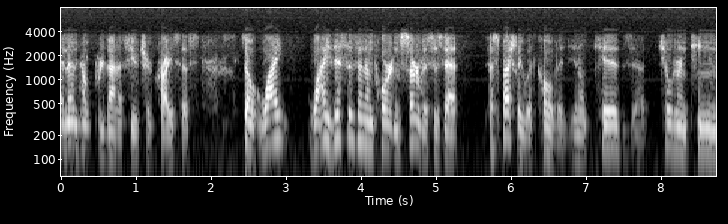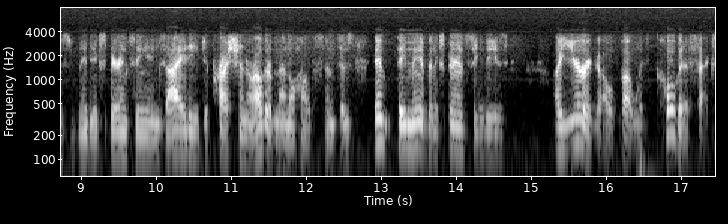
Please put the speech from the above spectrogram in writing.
and then help prevent a future crisis. So why why this is an important service is that, especially with COVID, you know, kids, uh, children, teens may be experiencing anxiety, depression, or other mental health symptoms. They, they may have been experiencing these a year ago, but with COVID effects,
